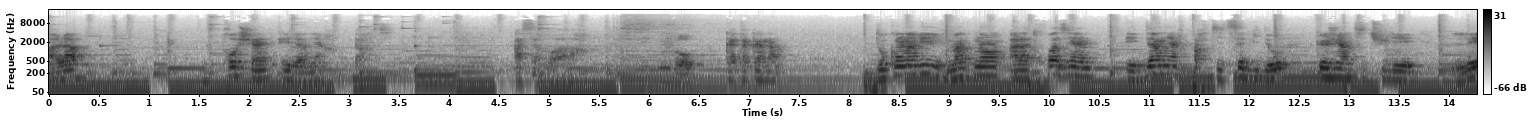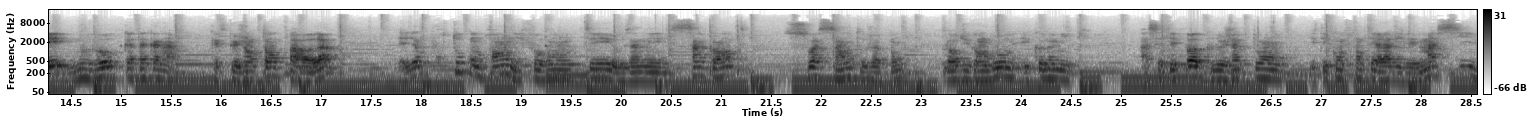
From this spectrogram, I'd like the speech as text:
à la prochaine et dernière partie, à savoir les nouveaux katakana. Donc on arrive maintenant à la troisième et dernière partie de cette vidéo que j'ai intitulée les nouveaux katakana. Qu'est-ce que j'entends par là? Eh bien pour tout comprendre, il faut remonter aux années 50, 60 au Japon, lors du grand boom économique. À cette époque, le Japon était confronté à l'arrivée massive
